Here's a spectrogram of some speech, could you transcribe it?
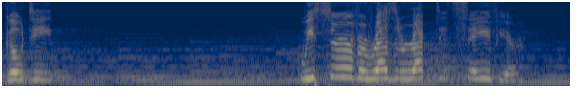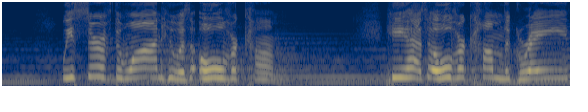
go deep. We serve a resurrected Savior. We serve the one who has overcome. He has overcome the grave.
